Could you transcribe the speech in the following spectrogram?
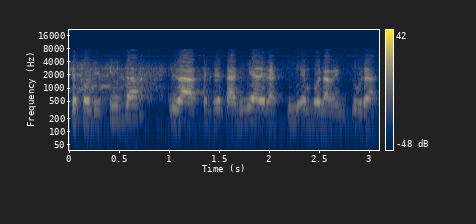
que solicita la Secretaría de la CI en Buenaventura.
